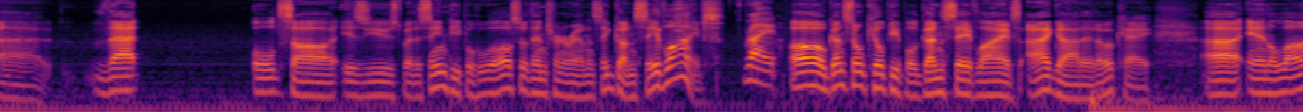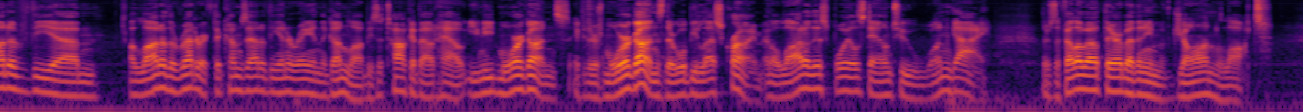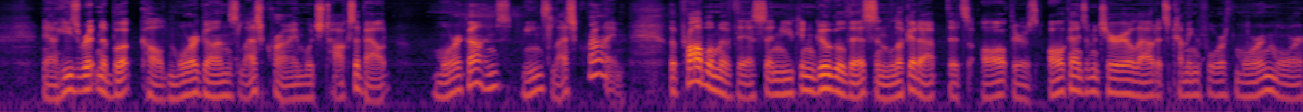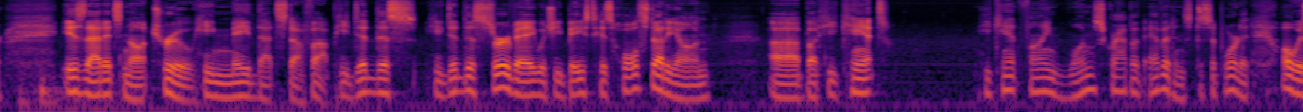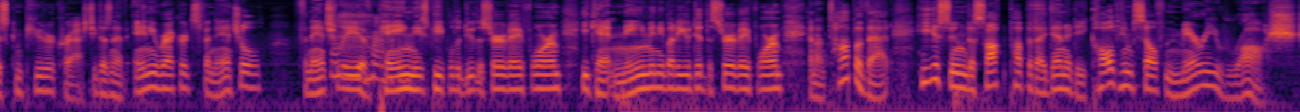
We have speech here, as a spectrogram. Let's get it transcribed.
Uh, that old saw is used by the same people who will also then turn around and say guns save lives. Right. Oh, guns don't kill people. Guns save lives. I got it. Okay. Uh, and a lot of the um, a lot of the rhetoric that comes out of the NRA and the gun lobbies that talk about how you need more guns. If there's more guns, there will be less crime. And a lot of this boils down to one guy. There's a fellow out there by the name of John Lott. Now he's written a book called More Guns, Less Crime, which talks about more guns means less crime. The problem of this, and you can Google this and look it up. That's all. There's all kinds of material out. It's coming forth more and more. Is that it's not true? He made that stuff up. He did this. He did this survey, which he based his whole study on, uh, but he can't. He can't find one scrap of evidence to support it. Oh, his computer crashed. He doesn't have any records, financial financially of paying these people to do the survey for him. He can't name anybody who did the survey for him. And on top of that, he assumed a sock puppet identity, called himself Mary Rosh.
